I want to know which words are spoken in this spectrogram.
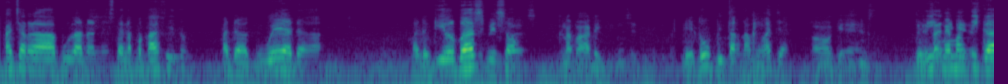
acara bulanan stand up Bekasi itu. Ada gue, ada ada Gilbas besok. kenapa ada gitu sih Itu bintang tamu aja. oh, oke Jadi Ceritanya memang tiga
